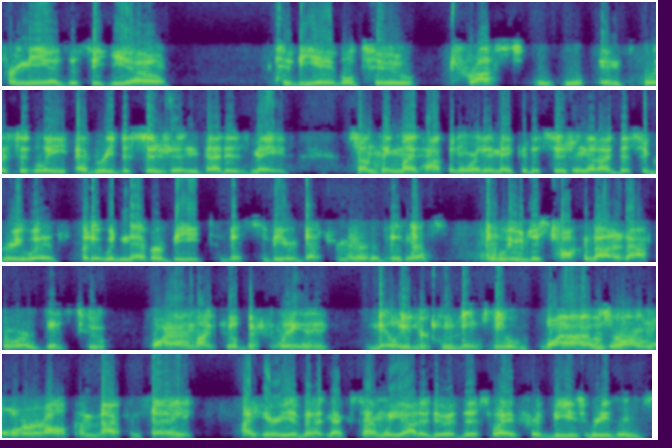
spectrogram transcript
for me as a CEO to be able to trust implicitly every decision that is made. Something might happen where they make a decision that I disagree with, but it would never be to the severe detriment of the business. And we would just talk about it afterwards as to why I might feel differently. And they'll either convince me why I was wrong, or I'll come back and say, I hear you, but next time we got to do it this way for these reasons.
